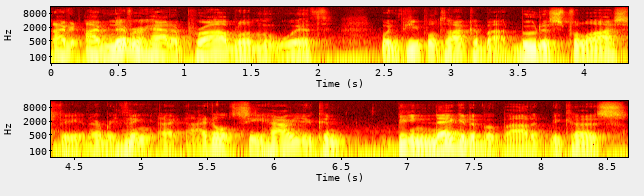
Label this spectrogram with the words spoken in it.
I've I've never had a problem with when people talk about Buddhist philosophy and everything. Mm-hmm. I, I don't see how you can be negative about it because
